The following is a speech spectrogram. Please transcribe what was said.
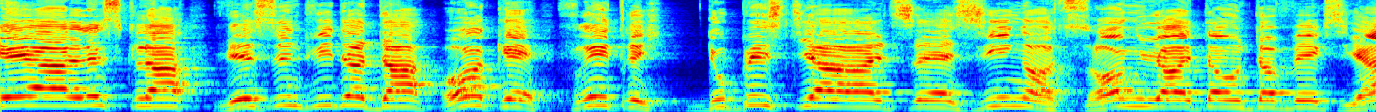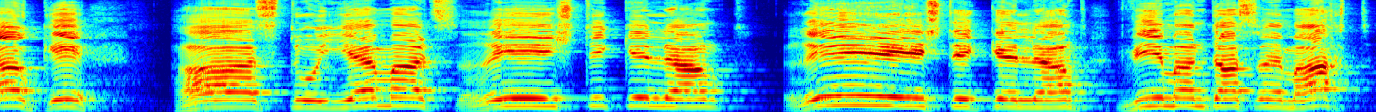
okay, alles klar. Wir sind wieder da. Okay, Friedrich, du bist ja als äh, Singer, Songwriter unterwegs. Ja, okay. Hast du jemals richtig gelernt? Richtig gelernt, wie man das äh, macht?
